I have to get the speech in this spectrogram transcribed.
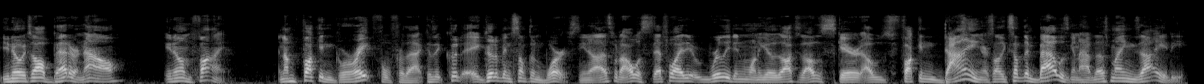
You know, it's all better now. You know, I'm fine. And I'm fucking grateful for that because it could it could have been something worse. You know, that's what I was. That's why I didn't, really didn't want to go to the doctor. I was scared. I was fucking dying or something. Like something bad was gonna happen. That's my anxiety.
